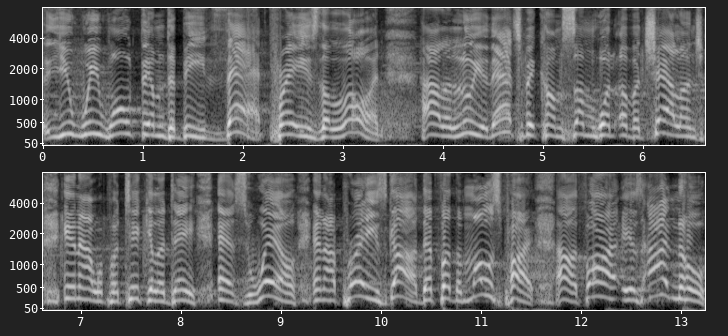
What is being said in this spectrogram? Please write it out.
you we want them to be that. Praise the lord. Hallelujah. That's become somewhat of a challenge in our particular day as well. And i praise god that for the most part uh, as far as i know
